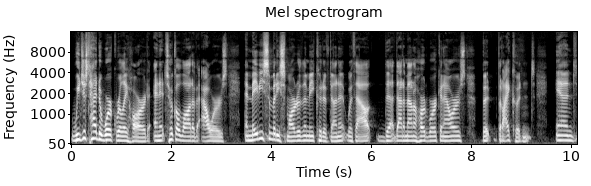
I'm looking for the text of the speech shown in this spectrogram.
we just had to work really hard and it took a lot of hours. And maybe somebody smarter than me could have done it without that, that amount of hard work and hours but but i couldn't. And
